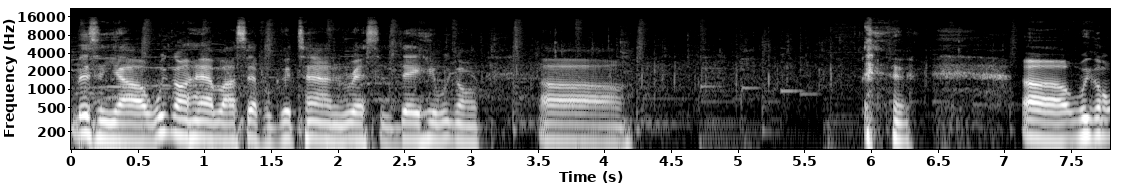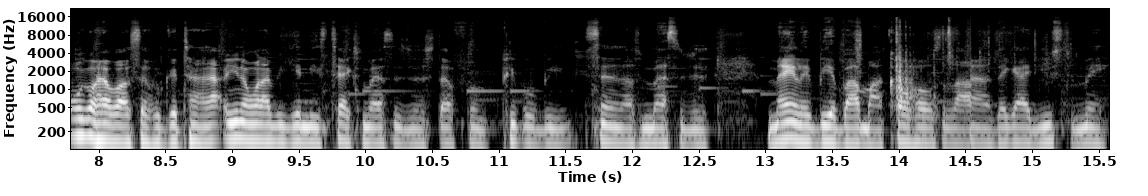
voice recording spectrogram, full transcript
listen, y'all, we're gonna have ourselves a good time the rest of the day here. We're gonna, uh, uh, we're gonna we're gonna have ourselves a good time. You know, when I be getting these text messages and stuff from people be sending us messages, mainly be about my co-host. A lot of times they got used to me.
